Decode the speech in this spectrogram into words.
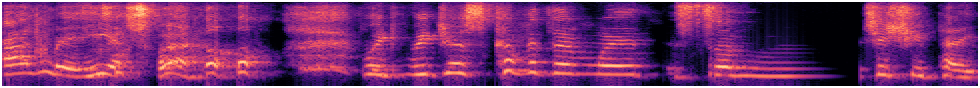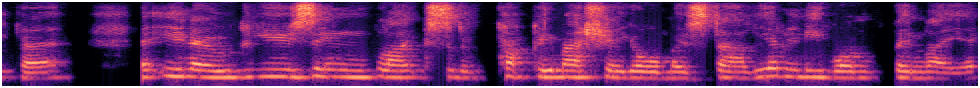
and me as well. We, we just covered them with some tissue paper, you know, using like sort of papier mache almost style. You only need one thin layer.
